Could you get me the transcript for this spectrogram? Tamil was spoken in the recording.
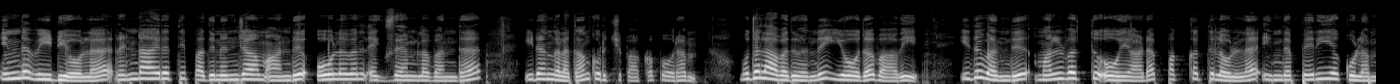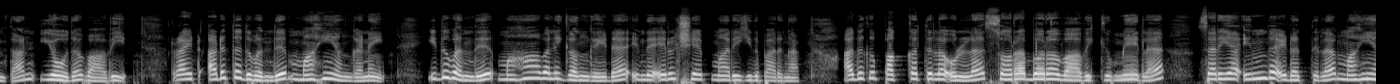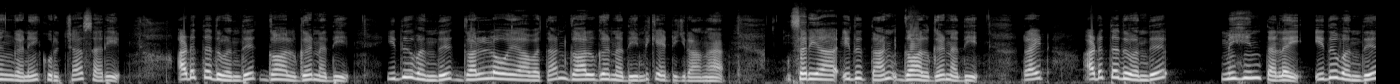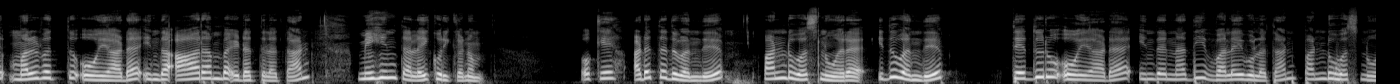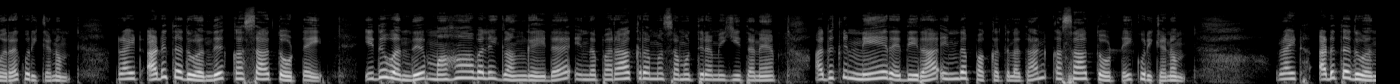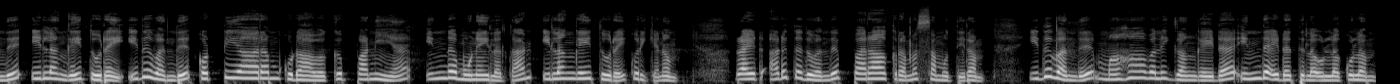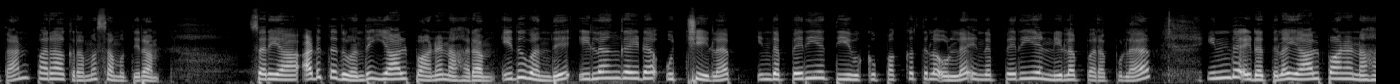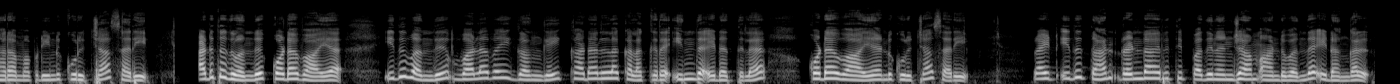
இந்த வீடியோவில் ரெண்டாயிரத்தி பதினஞ்சாம் ஆண்டு ஓ லெவல் எக்ஸாமில் வந்த இடங்களை தான் குறித்து பார்க்க போகிறோம் முதலாவது வந்து யோதவாவி. இது வந்து மல்வத்து ஓயாட பக்கத்தில் உள்ள இந்த பெரிய குளம் தான் யோதவாவி. ரைட் அடுத்தது வந்து மஹியங்கனை. இது வந்து மகாவலி கங்கையிட இந்த எல் ஷேப் மாதிரி இது பாருங்க. அதுக்கு பக்கத்தில் உள்ள சொரபொரவாவிக்கு மேலே சரியாக இந்த இடத்துல மஹியங்கனை குறித்தா சரி. அடுத்தது வந்து கால்க நதி. இது வந்து கல்லோயாவை தான் கால்க நதின்னு கேட்டிக்கிறாங்க. சரியா? இது தான் கால்க நதி. ரைட். அடுத்தது வந்து மிஹின்தலை இது வந்து மல்வத்து ஓயாட இந்த ஆரம்ப இடத்துல தான் மிஹின்தலை குறிக்கணும். ஓகே. அடுத்தது வந்து பண்டுவஸ் நுவர இது வந்து தெதுரு ஓயாட இந்த நதி வளைவுல தான் பண்டுவஸ் நுவர குறிக்கணும். ரைட். அடுத்தது வந்து கசா தோட்டை இது வந்து மகாவலி கங்கையிட இந்த பராக்கிரம சமுத்திரமிகி தானே அதுக்கு நேர் எதிராக இந்த பக்கத்தில் தான் கசாத்தோட்டை குறிக்கணும். ரைட் அடுத்தது வந்து இலங்கை துறை. இது வந்து கொட்டியாரம் குடாவுக்கு பணிய இந்த முனையில தான் இலங்கை துறை குறிக்கணும். ரைட் அடுத்தது வந்து பராக்கிரம சமுத்திரம். இது வந்து மகாவலி கங்கையிட இந்த இடத்துல உள்ள குளம் தான் பராக்கிரம சமுத்திரம். சரியா? அடுத்தது வந்து யாழ்ப்பாண நகரம். இது வந்து இலங்கையிட உச்சியில் இந்த பெரிய தீவுக்கு பக்கத்தில் உள்ள இந்த பெரிய நிலப்பரப்பில் இந்த இடத்துல யாழ்ப்பாண நகரம் அப்படின்னு குறித்தா சரி. அடுத்தது வந்து கொடவாய. இது வந்து வளவை கங்கை கடலில் கலக்கிற இந்த இடத்துல கொடவாயன்னு குறித்தா சரி. ரைட் இது தான் ரெண்டாயிரத்தி பதினஞ்சாம் ஆண்டு வந்த இடங்கள்.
